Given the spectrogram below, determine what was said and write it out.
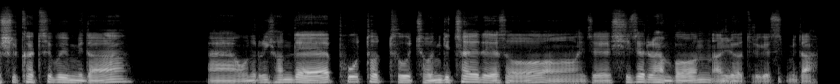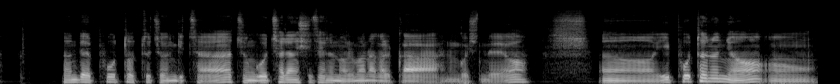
실카TV입니다. 아, 오늘은 현대 포터2 전기차에 대해서 어, 이제 시세를 한번 알려드리겠습니다. 현대 포터2 전기차 중고 차량 시세는 얼마나 갈까 하는 것인데요. 어, 이 포터는요, 어,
